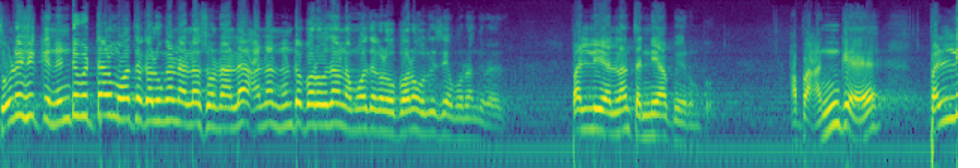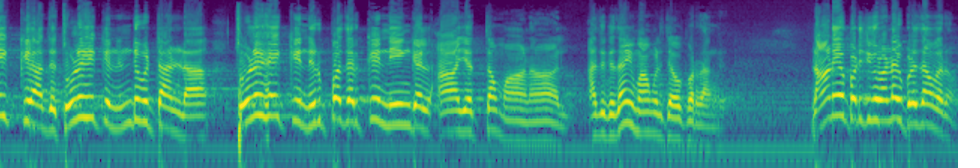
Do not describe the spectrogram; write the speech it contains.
தொழுகைக்கு நின்று விட்டாலும் மோத்த கழுவுங்கன்னு நல்லா சொல்கிறான்ல ஆனால் நின்ற பிறகு தான் நான் மோத்த கழுவ போகிறோம் உதவி செய்ய போகிறேங்கிறாரு பள்ளியெல்லாம் தண்ணியாக போயிரும்போ. அப்போ அங்கே பள்ளிக்கு அந்த தொழுகைக்கு நின்று விட்டான்டா தொழுகைக்கு நிற்பதற்கு நீங்கள் ஆயத்தமானால் அதுக்கு தான் இமாம்கள் தேவைப்படுறாங்க. நானே படிச்சுக்கிறோன்னா இப்படி தான் வரும்.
